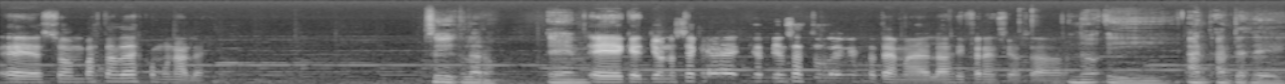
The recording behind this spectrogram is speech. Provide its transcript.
eh, son bastante descomunales. Sí, claro. Em, que yo no sé qué, piensas tú en este tema de las diferencias. No, y antes de,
